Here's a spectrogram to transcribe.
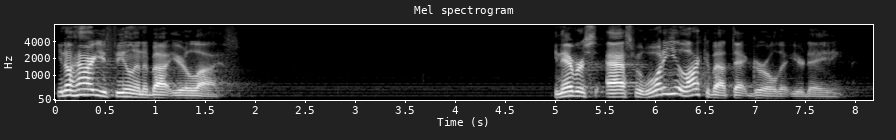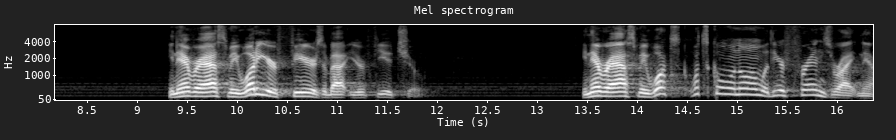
You know, how are you feeling about your life? He never asked me, What do you like about that girl that you're dating? He never asked me, What are your fears about your future? He never asked me, What's, what's going on with your friends right now?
